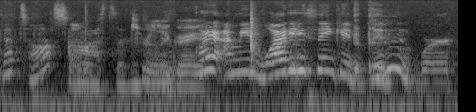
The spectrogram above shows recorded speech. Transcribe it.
That's awesome. Awesome. It's really great. Why, I mean, why do you think it didn't work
